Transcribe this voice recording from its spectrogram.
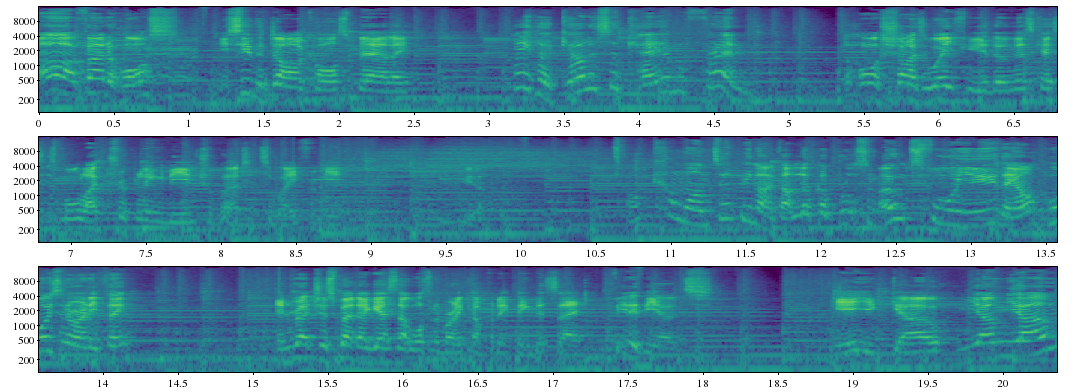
Ah, oh, I found a horse. You see the dark horse, barely. Hey there, girl, it's okay, I'm a friend. The horse shies away from you, though in this case it's more like crippling the introverted away from you. Oh, come on, don't be like that. Look, I brought some oats for you. They aren't poison or anything. In retrospect, I guess that wasn't a very comforting thing to say. Feed her the oats. Here you go. Yum yum.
